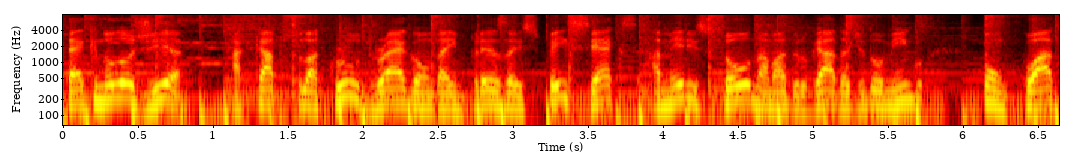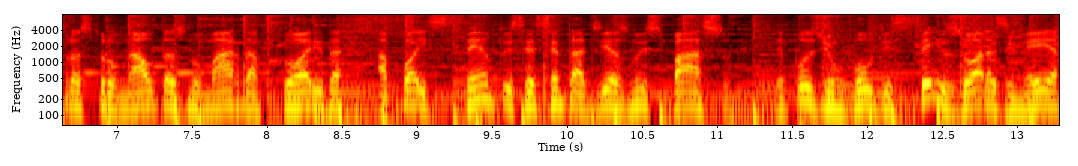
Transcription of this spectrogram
Tecnologia. A cápsula Crew Dragon da empresa SpaceX ameriçou na madrugada de domingo com quatro astronautas no mar da Flórida após 160 dias no espaço, depois de um voo de 6 horas e meia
